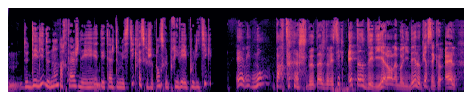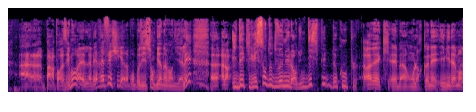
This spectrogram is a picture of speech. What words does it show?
de délit de non-partage des, des tâches domestiques, parce que je pense que le privé est politique. Eh oui, non partage de tâches domestiques est un délit. Alors la bonne idée, le pire c'est que elle, euh, par rapport à Zemmour, elle avait réfléchi à la proposition bien avant d'y aller. Euh, alors idée qui lui est sans doute venue lors d'une dispute de couple avec, eh ben on le reconnaît évidemment,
